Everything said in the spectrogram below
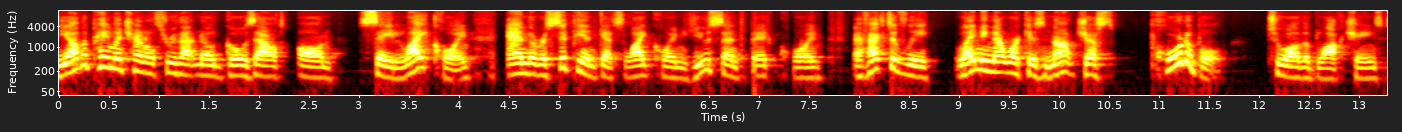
the other payment channel through that node goes out on, say, Litecoin, and the recipient gets Litecoin, you sent Bitcoin. Effectively, Lightning Network is not just portable to other blockchains,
